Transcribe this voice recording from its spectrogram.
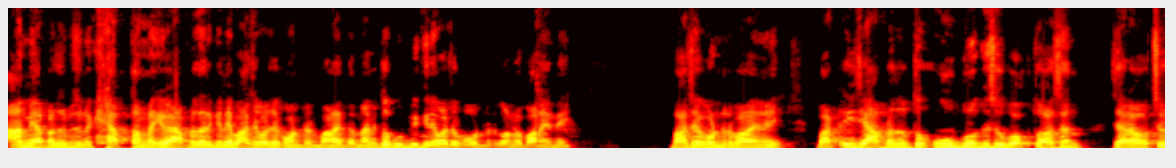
আমি আপনাদের পিছনে খেপতাম না কিংবা আপনাদের কিনে বাজে বাজে কন্টেন্ট বানাইতাম আমি তো বুবলি কিনে বাজে কন্টেন্ট বানাই নাই। বাজে কন্টেন্ট বানাই নাই। বাট এই যে আপনাদের তো উগ্র কিছু ভক্ত আছেন, যারা হচ্ছে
